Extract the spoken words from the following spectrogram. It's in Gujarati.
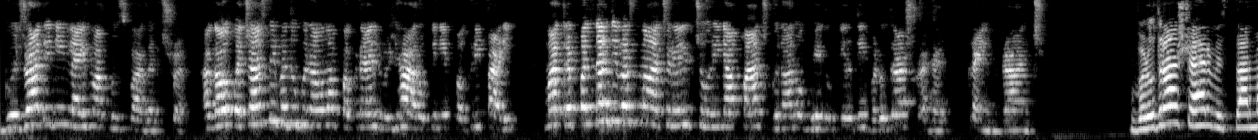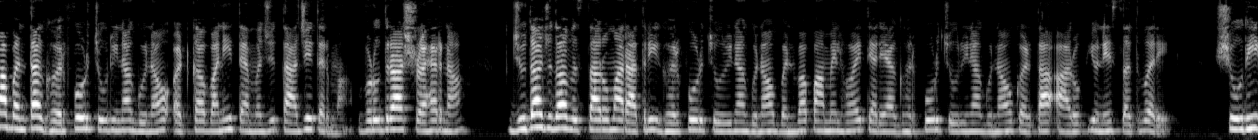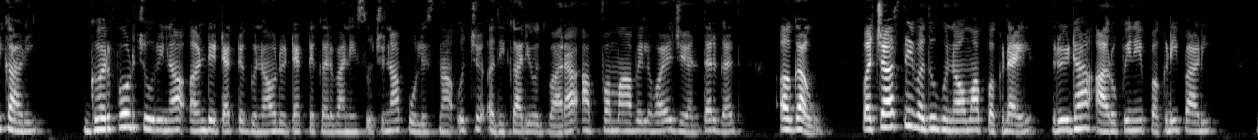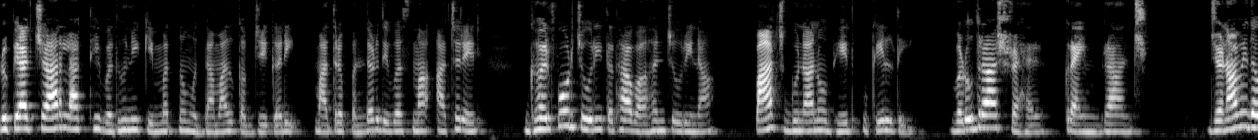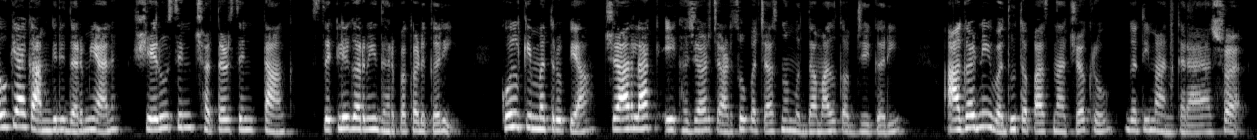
ગુજરાતીની લાઈવમાં આપનું સ્વાગત છે. અગાઉ પચાસ વધુ ગુનાઓમાં પકડાયેલ રીઢા આરોપીને પકડી પાડી, માત્ર પંદર દિવસમાં આચરેલ ચોરીના પાંચ ગુનાનો ભેદ ઉકેલતી વડોદરા શહેર ક્રાઇમ બ્રાન્ચ. વડોદરા શહેર વિસ્તારમાં બનતા ઘરફોડ ચોરીના ગુનાઓ અટકાવવાની તેમજ તાજેતરમાં વડોદરા શહેરના જુદા જુદા વિસ્તારોમાં રાત્રિ ઘરફોડ ચોરીના ગુનાઓ બનવા પામેલ હોય ત્યારે આ ઘરફોડ ચોરીના ગુનાઓ કરતા આરોપીઓને સત્વરે શોધી કાઢી ઘરફોડ ચોરીના અનડિટેક્ટ ગુનાઓ ડિટેક્ટ કરવાની સૂચના પોલીસના ઉચ્ચ અધિકારીઓ દ્વારા આપવામાં આવેલ હોય જે અંતર્ગત અગાઉ પચાસથી વધુ ગુનાઓમાં પકડાયેલ રીઢા આરોપીને પકડી પાડી, રૂપિયા ચાર લાખથી વધુની કિંમતનો મુદ્દામાલ કબજે કરી, માત્ર પંદર દિવસમાં આચરેલ ઘરફોડ ચોરી તથા વાહન ચોરીના પાંચ ગુનાનો ભેદ ઉકેલતી વડોદરા શહેર ક્રાઇમ બ્રાન્ચ. જણાવી દઉં કે આ કામગીરી દરમિયાન શેરુસિંહ છતરસિંહ ટાંક, સિકલીગરની ધરપકડ કરી કુલ કિંમત રૂપિયા ચાર લાખ એક હજાર ચારસો પચાસનો મુદ્દામાલ કબજે કરી આગળની વધુ તપાસના ચક્રો ગતિમાન કરાયા છે.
